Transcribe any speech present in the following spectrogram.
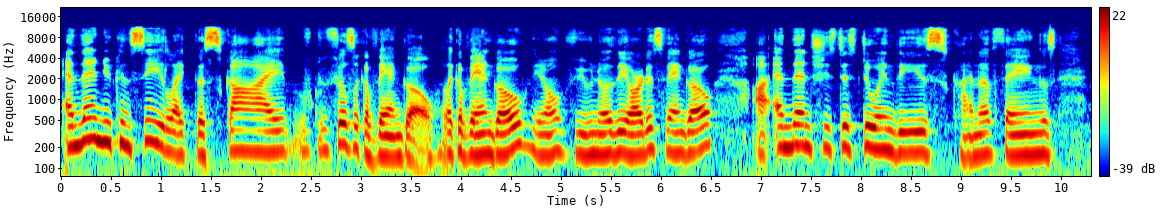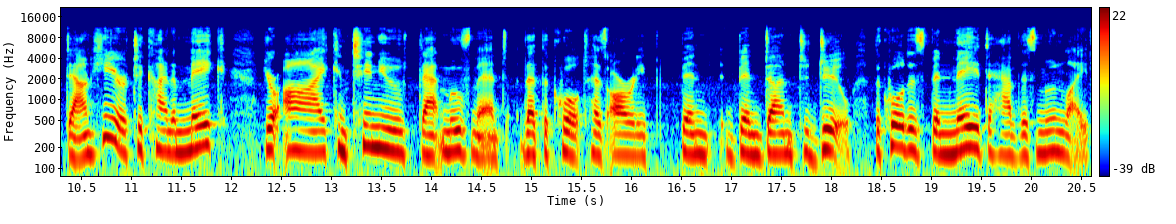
And then you can see like the sky, feels like a Van Gogh, like a Van Gogh, you know, if you know the artist Van Gogh. Uh, and then she's just doing these kind of things down here to kind of make your eye continue that movement that the quilt has already been been done to do. The quilt has been made to have this moonlight,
